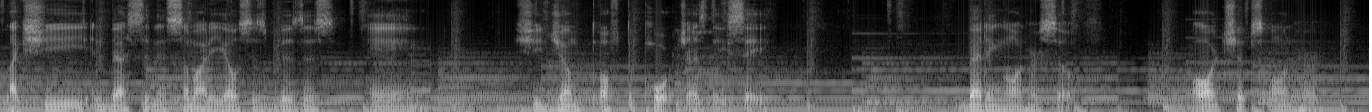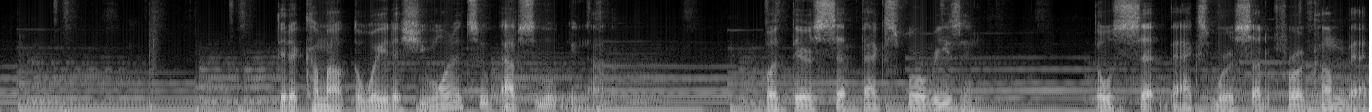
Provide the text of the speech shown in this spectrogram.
like she invested in somebody else's business and she jumped off the porch, as they say, betting on herself. All chips on her. Did it come out the way that she wanted to? Absolutely not. But there's setbacks for a reason. Those setbacks were set up for a comeback,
